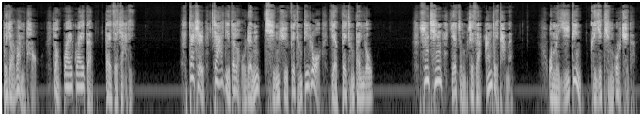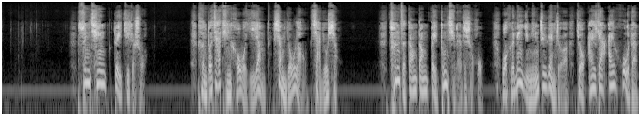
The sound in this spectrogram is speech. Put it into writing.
不要乱跑，要乖乖的待在家里。”但是家里的老人情绪非常低落，也非常担忧。孙青也总是在安慰他们：“我们一定可以挺过去的。”孙青对记者说：“很多家庭和我一样，上有老下有小。村子刚刚被封起来的时候，我和另一名志愿者就挨家挨户的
